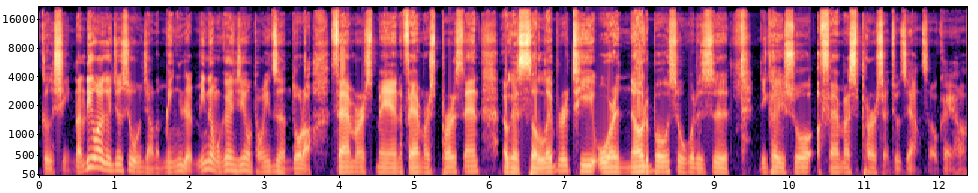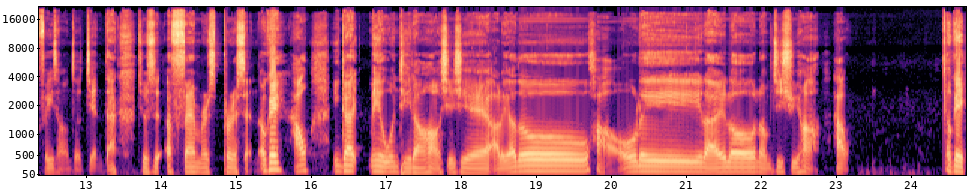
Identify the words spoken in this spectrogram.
个性。那另外一个就是我们讲的名人，名人我跟已经用同义字很多了，famous man，famous person，OK，celebrity or notable，或者是你可以说 a famous person，就这样子，OK，哈，非常的简单，就是 a famous person，OK，好，应该没有问题了哈，谢谢阿里亚多，好嘞，来喽，那我们继续哈。好 OK，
